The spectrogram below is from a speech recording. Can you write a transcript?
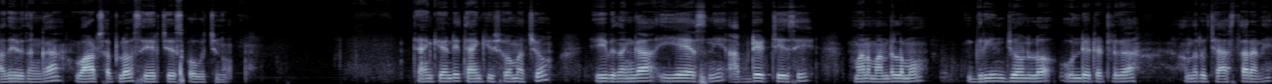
అదేవిధంగా వాట్సాప్లో షేర్ చేసుకోవచ్చును. థ్యాంక్ యూ అండి. Thank you so much. ఈ విధంగా ఈఏఎస్ని అప్డేట్ చేసి మన మండలము గ్రీన్ జోన్లో ఉండేటట్లుగా అందరూ చేస్తారని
